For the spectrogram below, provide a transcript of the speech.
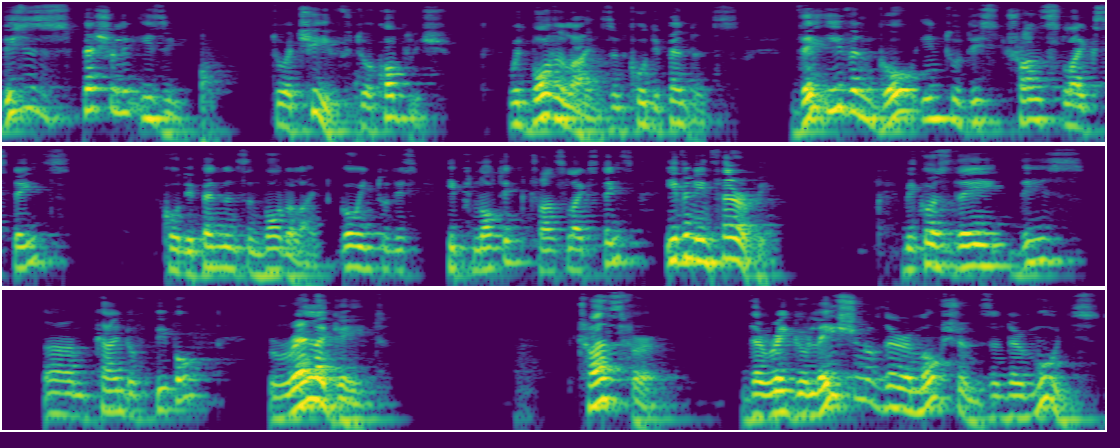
This is especially easy to achieve, to accomplish with borderlines and codependents. They even go into these trance-like states, codependents and borderline, go into these hypnotic trance-like states, even in therapy, because they these um, kind of people relegate, transfer the regulation of their emotions and their moods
